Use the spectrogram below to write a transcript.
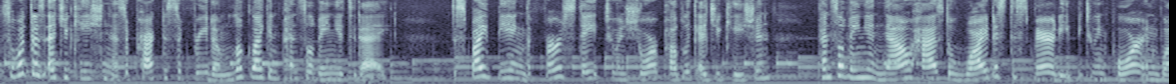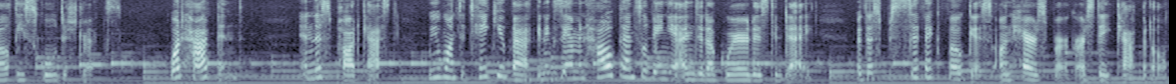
So, what does education as a practice of freedom look like in Pennsylvania today? Despite being the first state to ensure public education, Pennsylvania now has the widest disparity between poor and wealthy school districts. What happened? In this podcast, we want to take you back and examine how Pennsylvania ended up where it is today, with a specific focus on Harrisburg, our state capital.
